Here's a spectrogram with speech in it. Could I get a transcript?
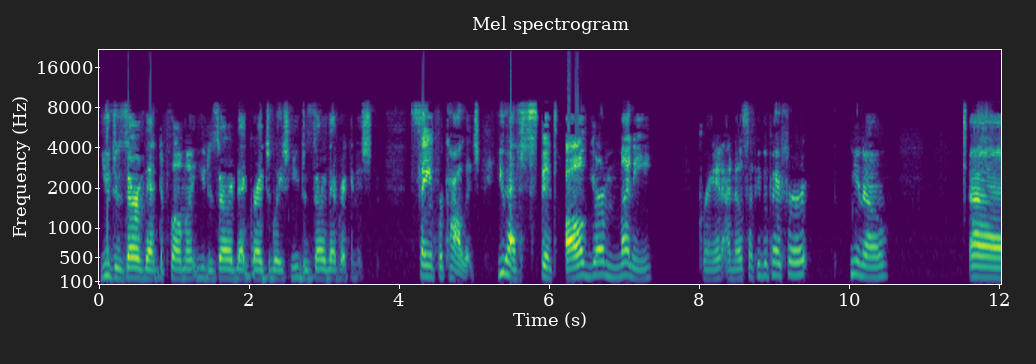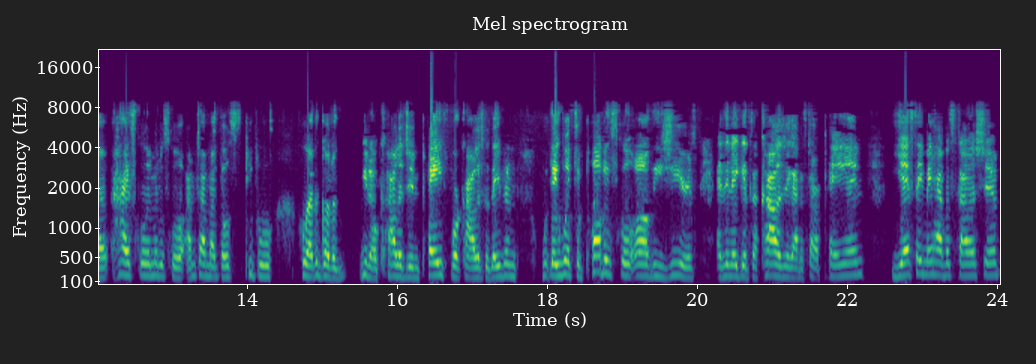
You deserve that diploma, you deserve that graduation, you deserve that recognition. Same for college. You have spent all your money. Granted, I know some people pay for, you know, uh, high school and middle school. I'm talking about those people who have to go to you know college and pay for college because they've been they went to public school all these years and then they get to college they got to start paying. Yes, they may have a scholarship.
